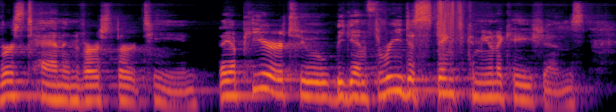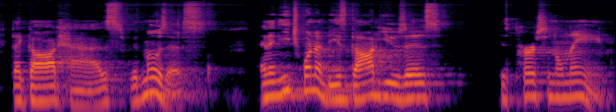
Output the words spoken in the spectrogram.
verse 10, and verse 13, they appear to begin three distinct communications that God has with Moses. And in each one of these, God uses his personal name.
